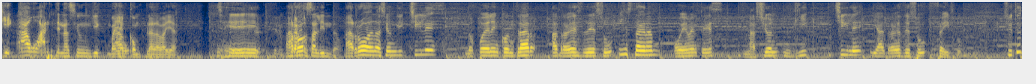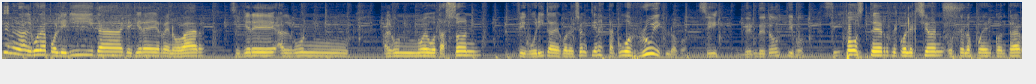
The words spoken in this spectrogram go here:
Geek. Aguante Nación Geek. Vayan Agu- con plata, vaya. Sí. Arro- arroba Nación Geek Chile. Los pueden encontrar a través de su Instagram. Obviamente es Nación Geek Chile y a través de su Facebook. Si usted tiene alguna polerita que quiere renovar, si quiere algún algún nuevo tazón, figurita de colección, tiene hasta cubos Rubik, loco. Sí, de, de todos tipos. Sí. Póster de colección, usted los puede encontrar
